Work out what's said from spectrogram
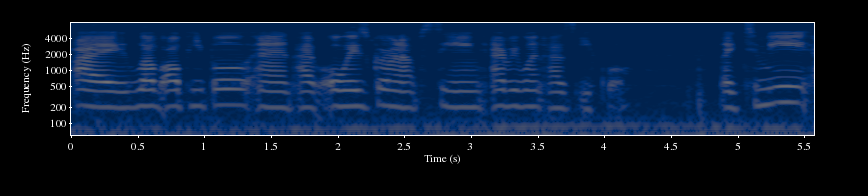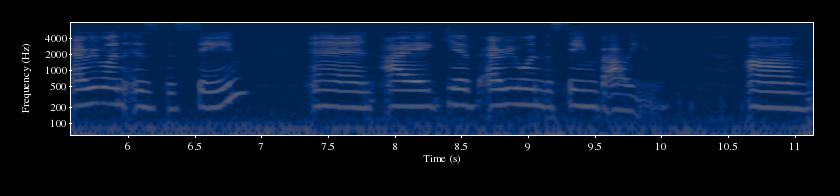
I love all people, and I've always grown up seeing everyone as equal. Like to me, everyone is the same, and I give everyone the same value. Um,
